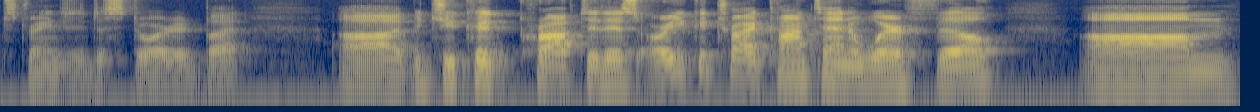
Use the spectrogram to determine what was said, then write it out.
strangely distorted, but uh, but you could crop to this, or you could try content aware fill um,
